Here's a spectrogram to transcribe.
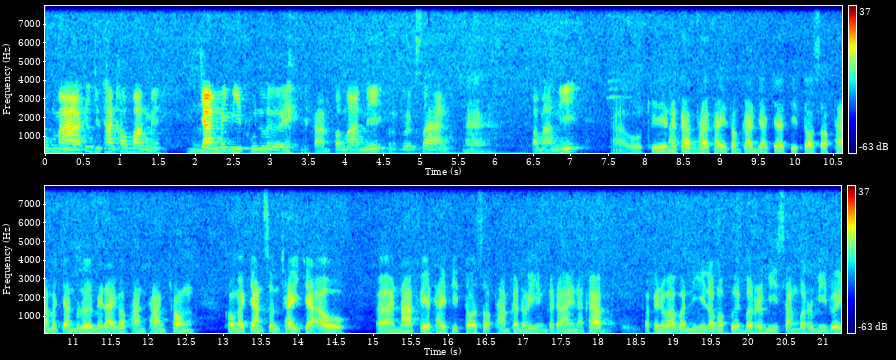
ทุมมาที่อยู่ทางเข้าวังเนี่ยอืมยังไม่มีทุนเลย ครับ ประมาณนี้เริ่มสร้างอ่า ประมาณนี้ อ่าโอเคนะครับครับผมถ้าใครต้องการอยากจะติดต่อสอบถามอาจารย์บุญเลิศไม่ได้ก็ผ่านทางช่องของอาจารย์สนชัยจะเอาอ่าหน้าเฟซให้ติดต่อสอบถามกันเอาเองก็ได้นะครับก็เป็นว่าวันนี้เรามาเปิดบารมีสร้างบารมีด้วย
